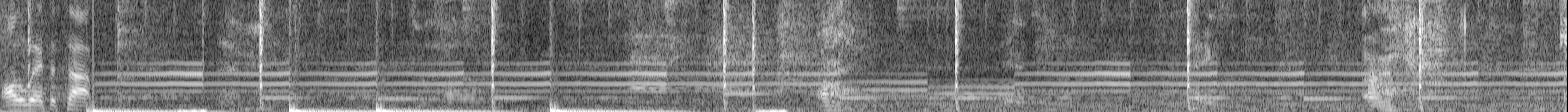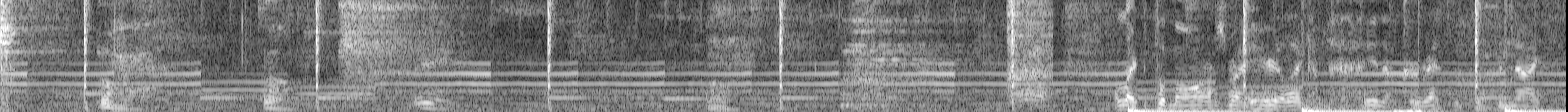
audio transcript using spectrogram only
all the way at the top. I like to put my arms right here like I'm, you know, caressing something nice,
